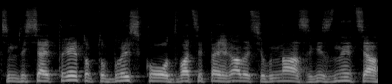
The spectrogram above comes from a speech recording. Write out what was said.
73, тобто близько 25 градусів у нас різниця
